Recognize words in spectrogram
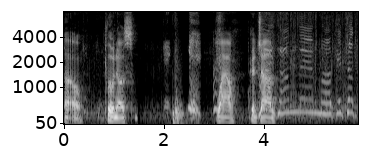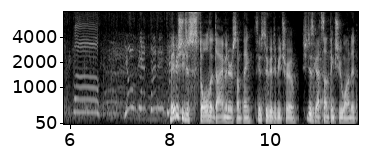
Uh-oh. Clue knows. Wow. Good job. Maybe she just stole the diamond or something. Seems too good to be true. She just got something she wanted.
